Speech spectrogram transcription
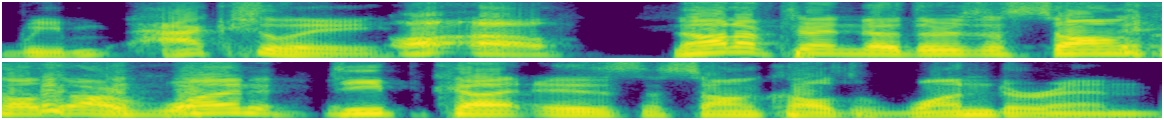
We actually Uh oh. not off trend. No, there's a song called our one deep cut is a song called Wonderin'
